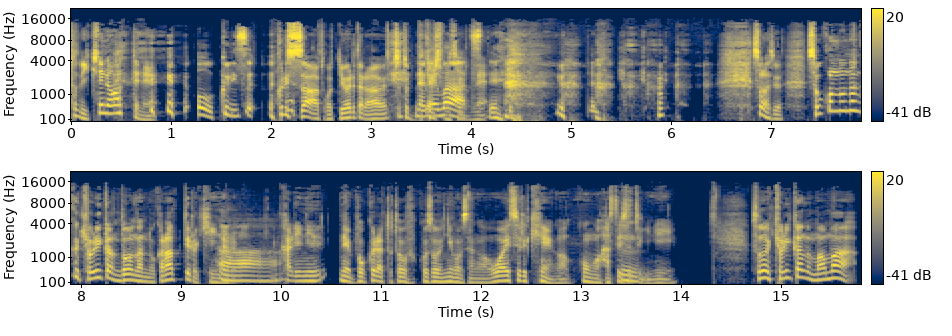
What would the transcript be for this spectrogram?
ただいきなり会ってね、おクリス、クリスさーとかって言われたら、ちょっとびっく長りしますよね。て。そうなんですよ。そこのなんか距離感どうなるのかなっていうのが気になる。仮にね、僕らと豆腐小僧2号さんがお会いする機会が今後発生したときに、その距離感のまま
